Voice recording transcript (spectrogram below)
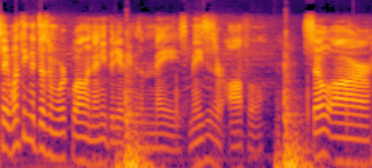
Tell you, one thing that doesn't work well in any video game is a maze. Mazes are awful. So are...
